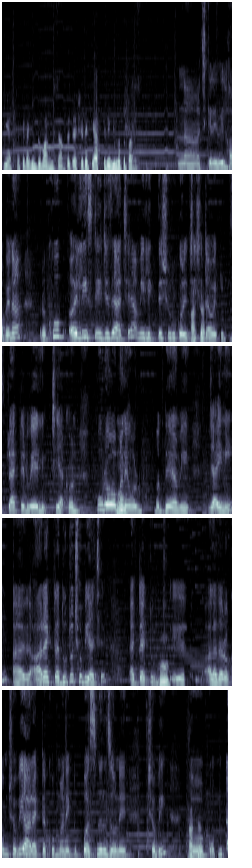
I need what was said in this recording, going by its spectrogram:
কি আসছে সেটা কিন্তু মানুষ জানতে চায়। সেটা কি আজকে রিভিল হতে পারে? না আজকে রিভিল হবে না। খুব আর্লি স্টেজেসে আছে আমি লিখতে শুরু করেছি আচ্ছা। সেটাও একটু ডিস্ট্রাক্টেড ওয়ে লিখছি। এখন পুরো মানে ওর মধ্যে আমি যাইনি। আর আর একটা দুটো ছবি আছে। একটা একটু আলাদা রকম ছবি আর একটা খুব মানে একটু পার্সোনাল জোনে ছবি। তো আচ্ছা। কোনটা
